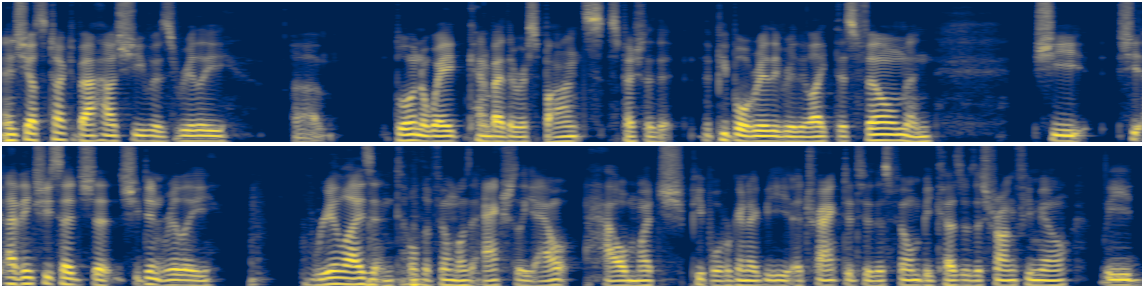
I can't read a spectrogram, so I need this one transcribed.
And she also talked about how she was really um, blown away kind of by the response, especially that the people really, really liked this film. And she, she, I think she said that she didn't really realize it until the film was actually out how much people were going to be attracted to this film because of the strong female lead.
